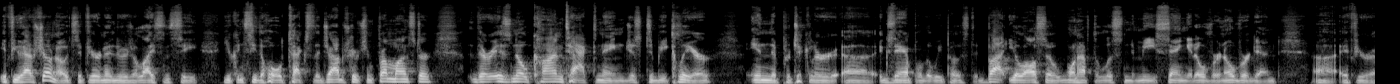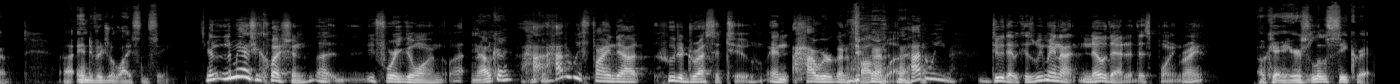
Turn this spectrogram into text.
if you have show notes, if you're an individual licensee, you can see the whole text of the job description from Monster. There is no contact name, just to be clear, in the particular uh, example that we posted. But you'll also won't have to listen to me saying it over and over again uh, if you're a uh, individual licensee. Let me ask you a question uh, before you go on. Okay. How, how do we find out who to address it to and how we're going to follow up? How do we do that? Because we may not know that at this point, right? Okay, here's a little secret.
